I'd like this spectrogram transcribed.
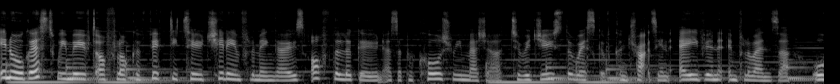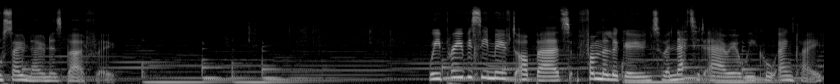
In August, we moved our flock of 52 Chilean flamingos off the lagoon as a precautionary measure to reduce the risk of contracting avian influenza, also known as bird flu. We previously moved our birds from the lagoon to a netted area we call enclave,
